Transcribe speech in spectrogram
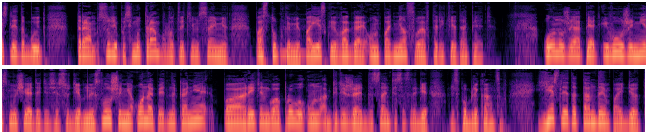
Если это будет Трамп, судя по всему, Трамп вот этими своими поступками, поездкой в Агай, он поднял свой авторитет опять он уже опять, его уже не смущают эти все судебные слушания, он опять на коне по рейтингу опробовал, он опережает Десантиса среди республиканцев. Если этот тандем пойдет,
